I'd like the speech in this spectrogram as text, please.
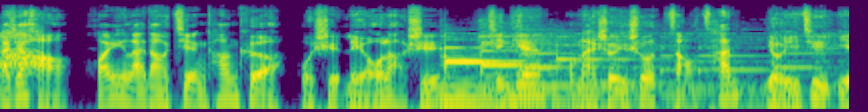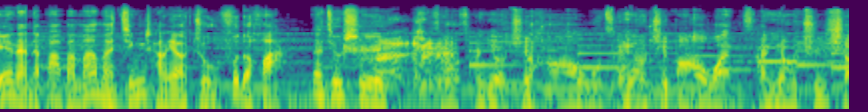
大家好，欢迎来到健康课，我是刘老师。今天我们来说一说早餐。有一句爷爷奶奶、爸爸妈妈经常要嘱咐的话，那就是 早餐要吃好，午餐要吃饱，晚餐要吃少。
